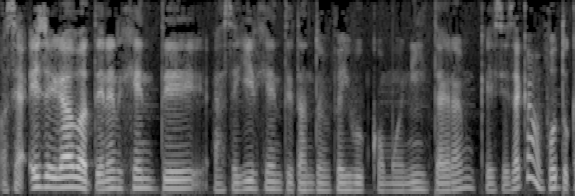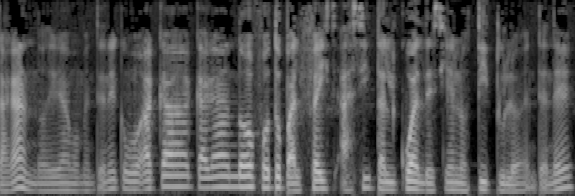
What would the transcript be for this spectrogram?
O sea, he llegado a tener gente, a seguir gente tanto en Facebook como en Instagram, que se sacaban fotos cagando, digamos, ¿me entendés? Como acá cagando, foto para el Face, así tal cual decían los títulos, ¿entendés?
